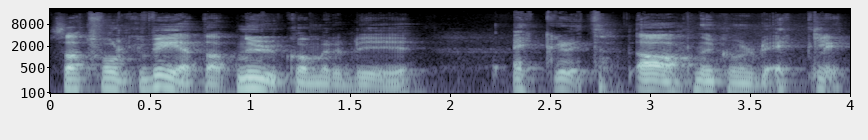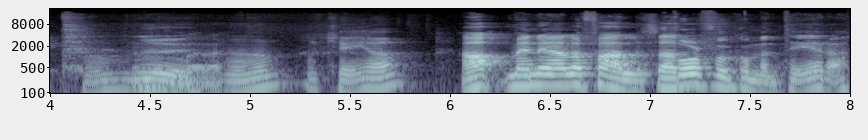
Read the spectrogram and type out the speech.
Så att folk vet att nu kommer det bli... Äckligt. Ja, nu kommer det bli äckligt. Nu. Ja, okej, ja. Ja, men i alla fall. Så, att, Får få kommentera.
